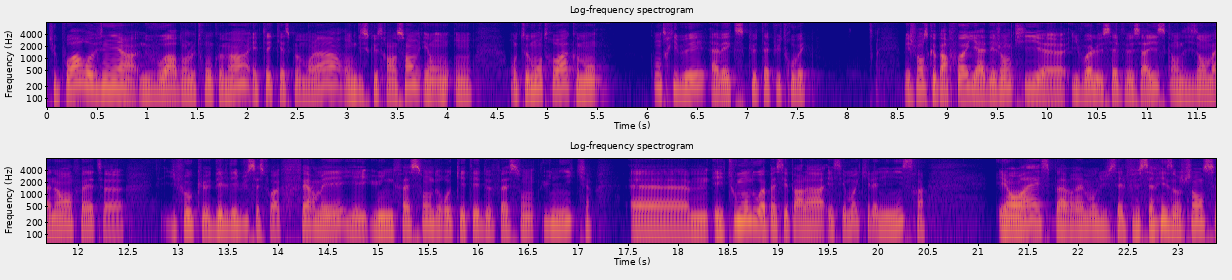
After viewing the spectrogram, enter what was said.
tu pourras revenir nous voir dans le tronc commun et peut-être qu'à ce moment-là, on discutera ensemble et on, te montrera comment contribuer avec ce que tu as pu trouver. Mais je pense que parfois, il y a des gens qui voient le self-service en disant bah non, en fait, il faut que dès le début, ça soit fermé. Il y ait une façon de requêter de façon unique. Euh, et tout le monde doit passer par là, et c'est moi qui l'administre. Et en vrai, c'est pas vraiment du self-service en chance,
